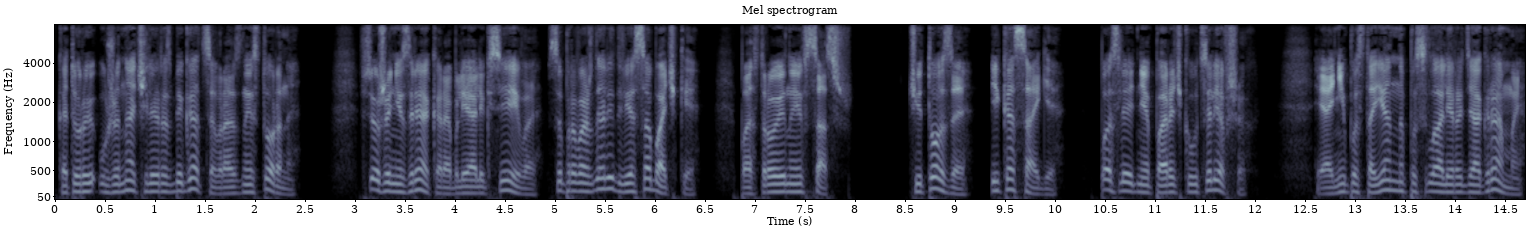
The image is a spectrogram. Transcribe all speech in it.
которые уже начали разбегаться в разные стороны. Все же не зря корабли Алексеева сопровождали две собачки, построенные в САСШ. Читозе и Касаги, последняя парочка уцелевших. И они постоянно посылали радиограммы,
